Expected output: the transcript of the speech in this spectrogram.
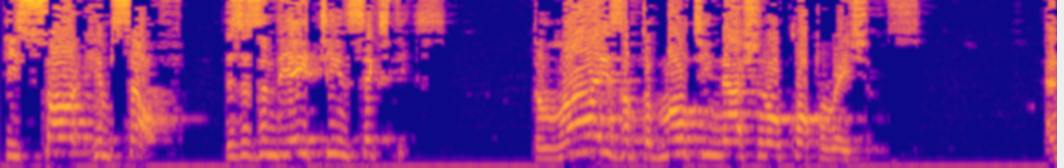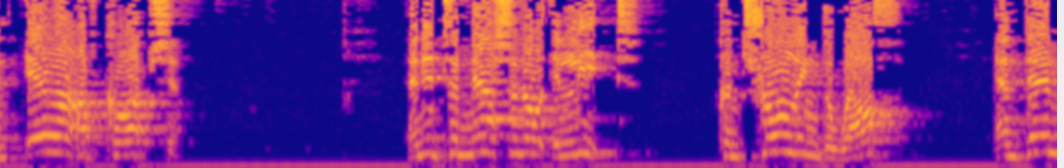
He saw it himself. This is in the 1860s. The rise of the multinational corporations, an era of corruption, an international elite controlling the wealth, and then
